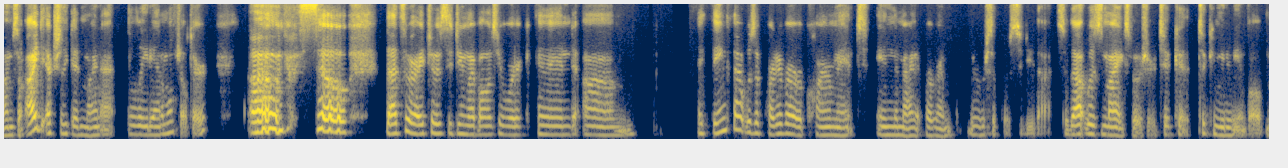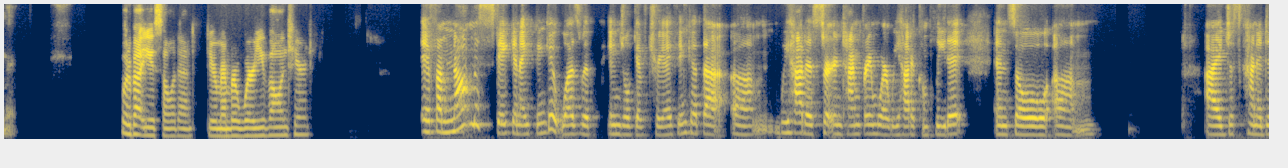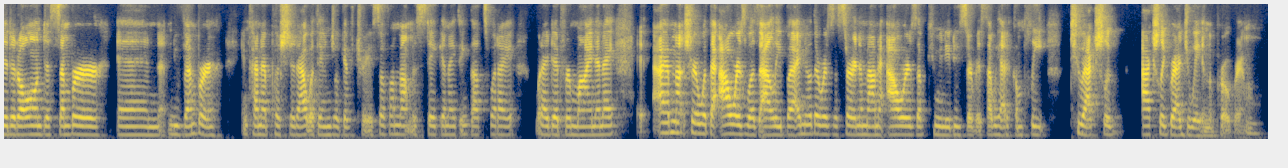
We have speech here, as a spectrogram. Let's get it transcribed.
Um, so I actually did mine at the Lady Animal Shelter. Um, so that's where I chose to do my volunteer work. And um, I think that was a part of our requirement in the magnet program. We were supposed to do that. So that was my exposure to, co- to community involvement. What about you, Soledad? Do you remember where you volunteered? If I'm not mistaken, I think it was with Angel Gift Tree. I think at that um, we had a certain time frame where we had to complete it, and so um, I just kind of did it all in December and November and kind of pushed it out with Angel Gift Tree. So if I'm not mistaken, I think that's what I what I did for mine. And I I'm not sure what the hours was, Allie, but I know there was a certain amount of hours of community service that we had to complete to actually actually graduate in the program.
